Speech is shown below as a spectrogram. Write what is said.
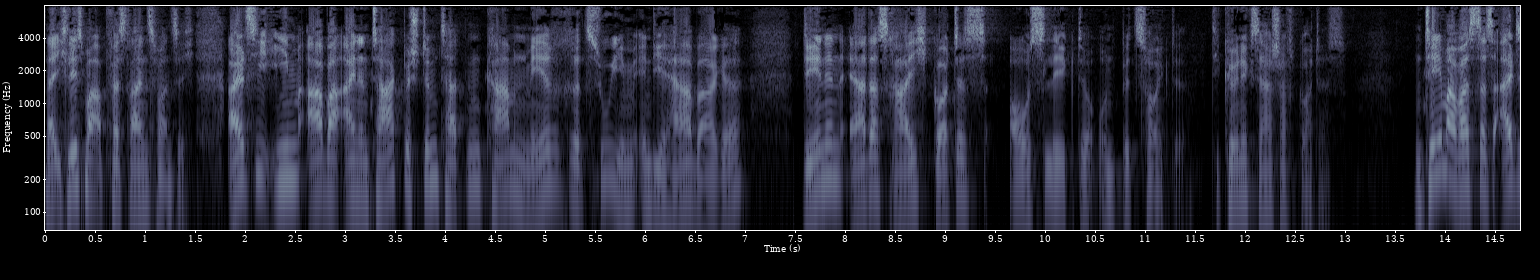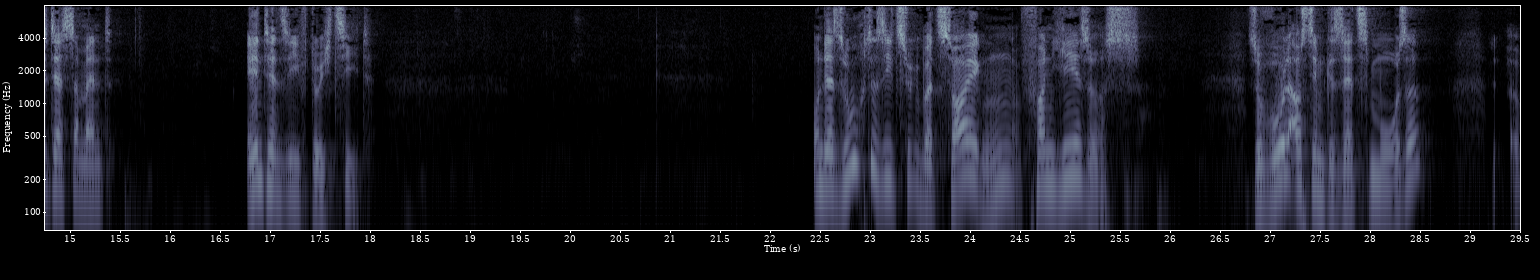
na, ich lese mal ab Vers 23. Als sie ihm aber einen Tag bestimmt hatten, kamen mehrere zu ihm in die Herberge, denen er das Reich Gottes auslegte und bezeugte. Die Königsherrschaft Gottes. Ein Thema, was das Alte Testament intensiv durchzieht. Und er suchte sie zu überzeugen von Jesus, sowohl aus dem Gesetz Mose, äh,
